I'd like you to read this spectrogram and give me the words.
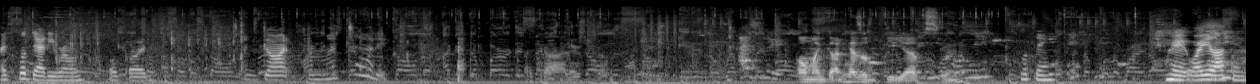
I spelled daddy wrong. Oh god. I got from my daddy. Oh, I got it. Oh my god, he has a BF swing. What thing? Wait, why are you laughing?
